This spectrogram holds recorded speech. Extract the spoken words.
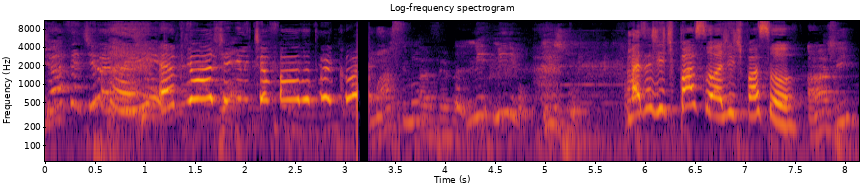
você tirou isso aí? É porque eu achei que ele tinha falado outra coisa. máximo, Mi- mínimo. Mas a gente passou, a gente passou. ave,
